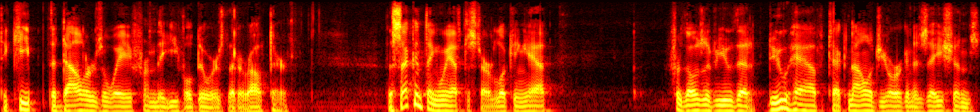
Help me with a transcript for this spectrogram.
to keep the dollars away from the evildoers that are out there. The second thing we have to start looking at, for those of you that do have technology organizations,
